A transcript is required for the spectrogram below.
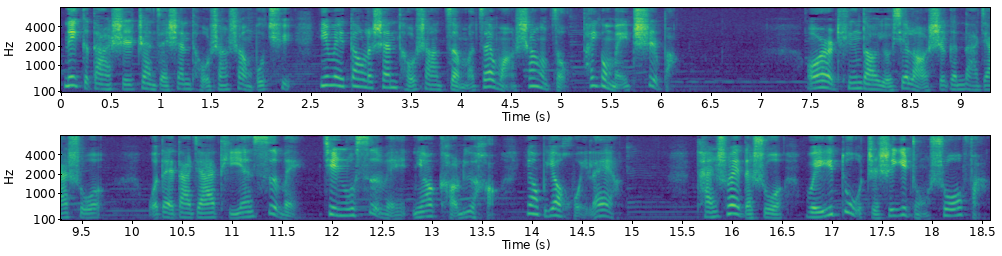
那个大师站在山头上上不去，因为到了山头上，怎么再往上走？他又没翅膀。偶尔听到有些老师跟大家说：“我带大家体验四维，进入四维，你要考虑好要不要回来呀。”坦率地说，维度只是一种说法，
